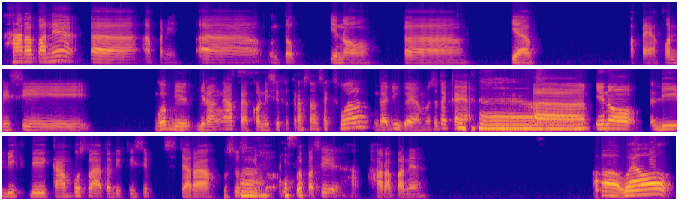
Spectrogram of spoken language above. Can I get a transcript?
harapannya uh, apa nih? Uh, untuk you know uh, ya apa ya kondisi gue bilangnya apa ya kondisi kekerasan seksual enggak juga ya. Maksudnya kayak uh, you know di di di kampus lah atau di fisip secara khusus uh, gitu. apa sih harapannya? Uh, well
